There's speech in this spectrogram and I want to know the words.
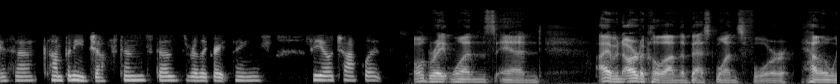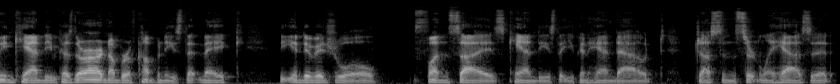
is a company, Justin's does really great things. CO chocolate, All great ones. And I have an article on the best ones for Halloween candy because there are a number of companies that make the individual fun size candies that you can hand out. Justin certainly has it.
